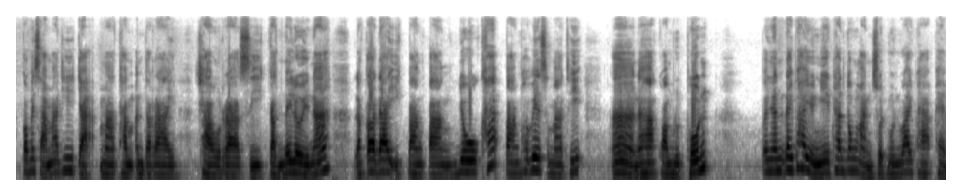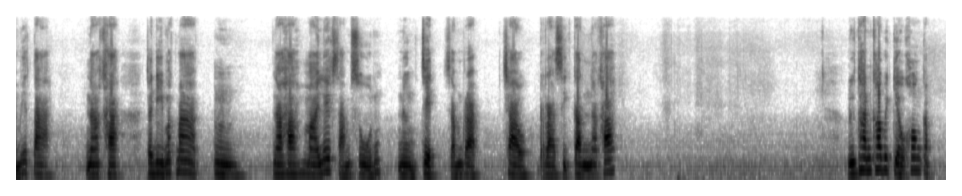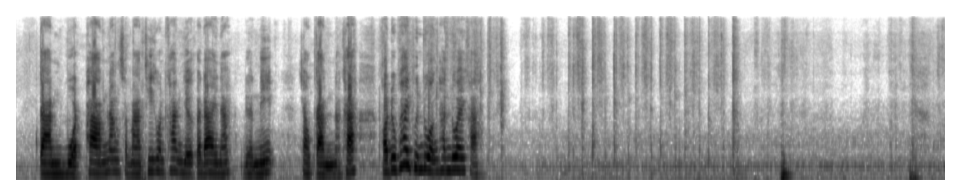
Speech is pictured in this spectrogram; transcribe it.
ก็ไม่สามารถที่จะมาทำอันตรายชาวราศีกันได้เลยนะ แล้วก็ได้อีกปางปางโยคะปางพระเวทสมาธิอ่านะคะความหลุดพ้น เพราะฉะนั้นได้ไพ่อย่างนี้ท่านต้องหมั่นสวดมนต์ไหว้พระแผ่เมตตานะคะ จะดีมาก ๆ อืม นะคะหมายเลข 3017สำหรับชาวราศีกันนะคะ หรือท่านเข้าไปเกี่ยวข้องกับการบวชพราหมณ์นั่งสมาธิค่อนข้างเยอะก็ได้นะ เดือนนี้ชาวกันนะคะ ขอดูไพ่พื้นดวงท่านด้วยค่ะ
